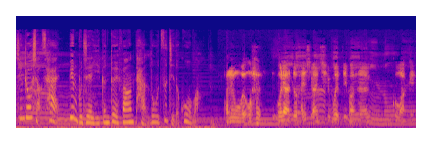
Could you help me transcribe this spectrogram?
青州小蔡并不介意跟对方袒露自己的过往。反正我我我俩都很喜欢去问对方的过往跟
